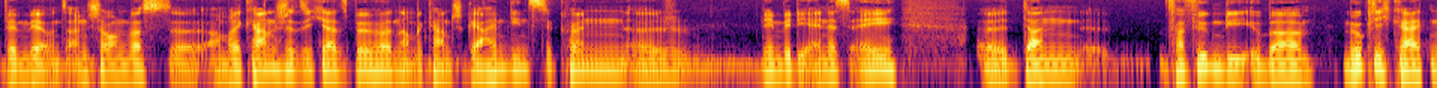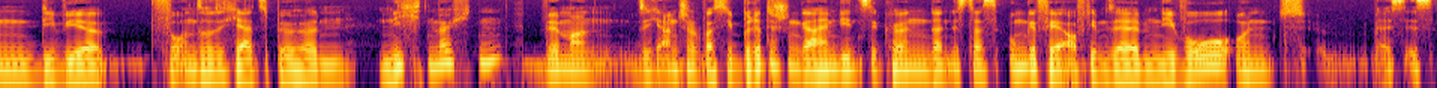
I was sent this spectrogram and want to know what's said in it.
wenn wir uns anschauen, was äh, amerikanische Sicherheitsbehörden, amerikanische Geheimdienste können, äh, nehmen wir die NSA, äh, dann äh, verfügen die über Möglichkeiten, die wir für unsere Sicherheitsbehörden nicht möchten. Wenn man sich anschaut, was die britischen Geheimdienste können, dann ist das ungefähr auf demselben Niveau und es ist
